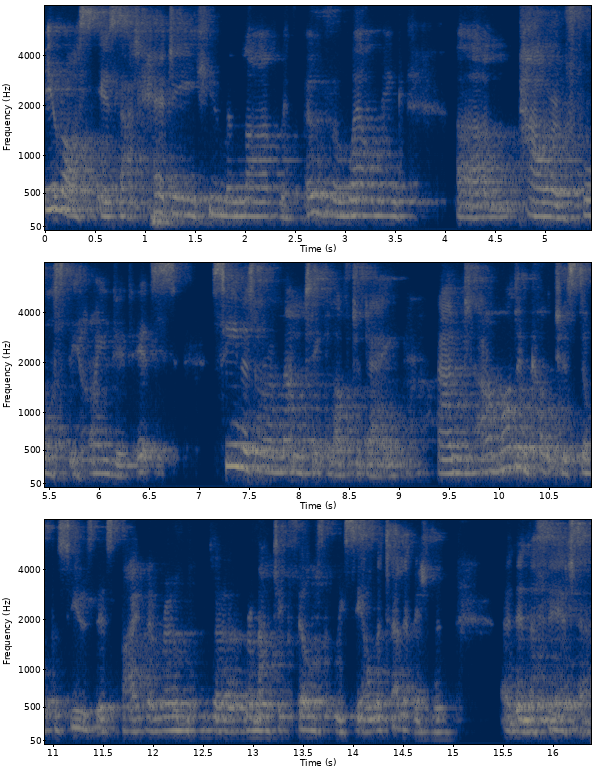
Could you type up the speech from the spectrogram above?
Eros is that heady human love with overwhelming um, power and force behind it. It's seen as a romantic love today. And our modern culture still pursues this by the, rom- the romantic films that we see on the television and in the theatre.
